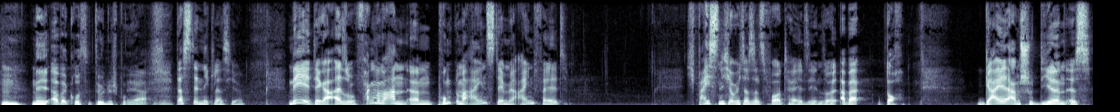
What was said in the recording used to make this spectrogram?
Nee, aber große Töne spucken. Ja. Das ist der Niklas hier. Nee, Digga, also fangen wir mal an. Ähm, Punkt Nummer eins, der mir einfällt. Ich weiß nicht, ob ich das als Vorteil sehen soll, aber doch. Geil am Studieren ist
